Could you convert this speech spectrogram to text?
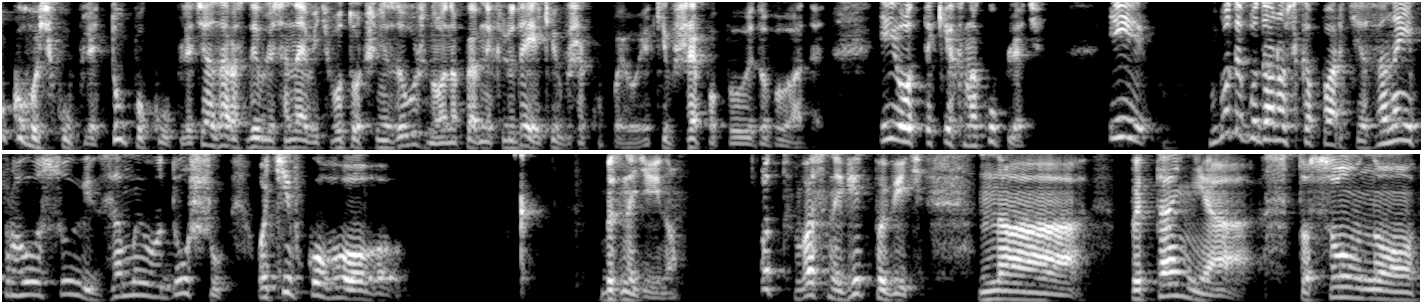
Ну, когось куплять, тупо куплять. Я зараз дивлюся навіть в оточенні залужного на певних людей, яких вже купили, які вже попили до влади. І от таких накуплять. І буде Будановська партія, за неї проголосують за милу душу, оті, в кого безнадійно. От, власне, відповідь на питання стосовно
